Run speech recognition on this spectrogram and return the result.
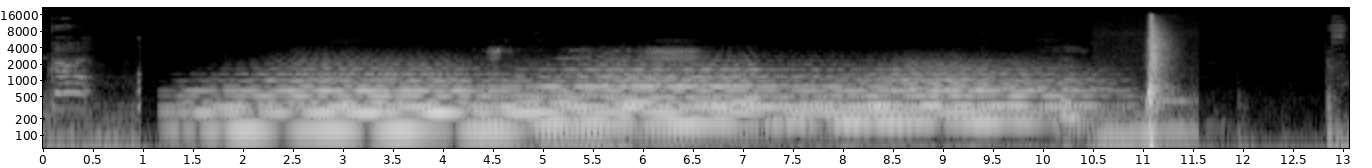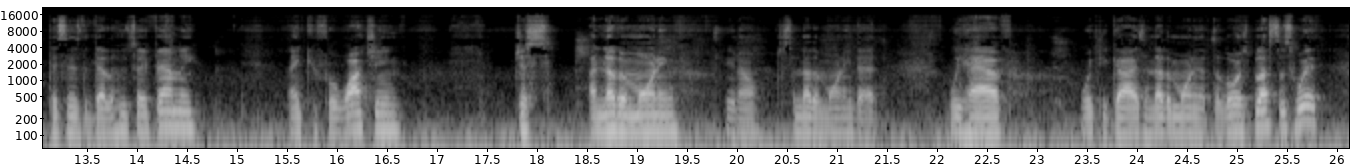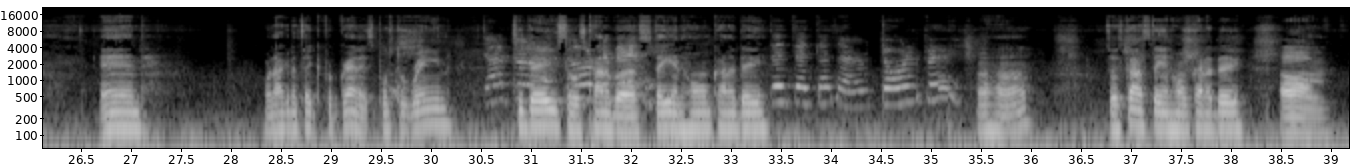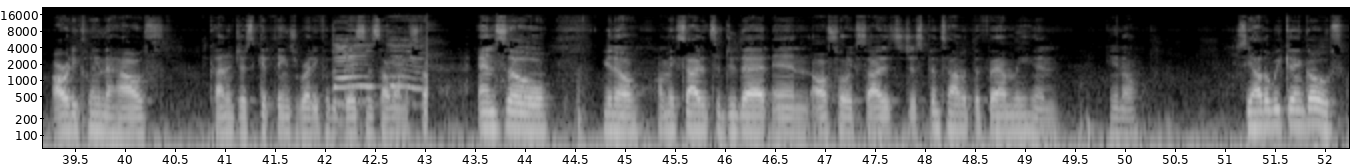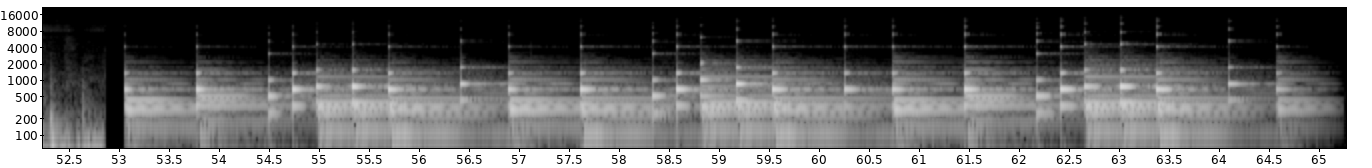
Girl. This is the Delahoussaye family. Thank you for watching. Just another morning, you know, just another morning that we have with you guys. Another morning that the Lord's blessed us with. And we're not to take it for granted. It's supposed to rain today, so it's kind of a staying home kind of day. Uh-huh. So it's kind of staying home kind of day. Um, already cleaned the house. Kind of just get things ready for the business I want to start. And so, you know, I'm excited to do that and also excited to just spend time with the family and, you know, see how the weekend goes.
